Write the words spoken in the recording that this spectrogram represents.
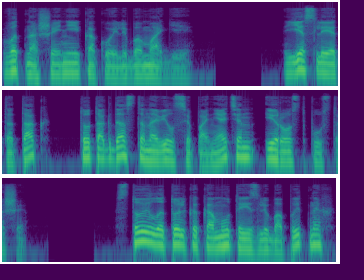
в отношении какой-либо магии. Если это так, то тогда становился понятен и рост пустоши. Стоило только кому-то из любопытных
